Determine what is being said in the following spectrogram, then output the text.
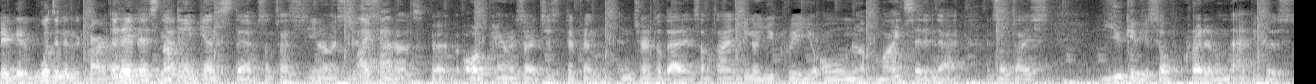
It, wasn't in the cards. and it, it's yeah. nothing against them. Sometimes you know it's just Life you know, uh, parents are just different in terms of that, and sometimes you know you create your own uh, mindset in that, and sometimes you give yourself credit on that because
